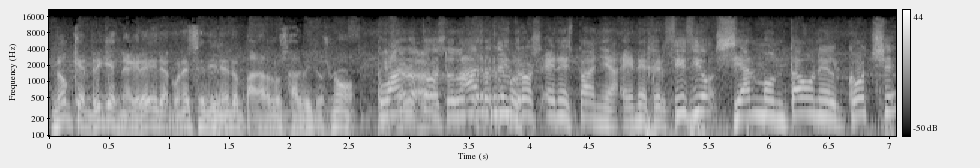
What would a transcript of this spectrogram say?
No que Enrique Negreira con ese dinero pagara a los árbitros, no. ¿Cuántos árbitros en España en ejercicio se han montado en el coche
